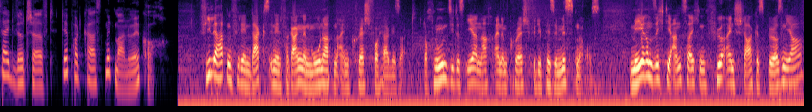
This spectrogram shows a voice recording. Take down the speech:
Inside Wirtschaft, der Podcast mit Manuel Koch. Viele hatten für den DAX in den vergangenen Monaten einen Crash vorhergesagt. Doch nun sieht es eher nach einem Crash für die Pessimisten aus. Mehren sich die Anzeichen für ein starkes Börsenjahr?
